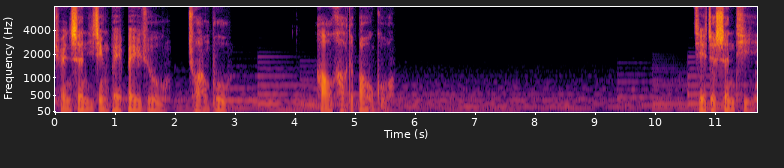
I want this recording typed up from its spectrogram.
全身已经被被褥、床铺好好的包裹，接着身体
